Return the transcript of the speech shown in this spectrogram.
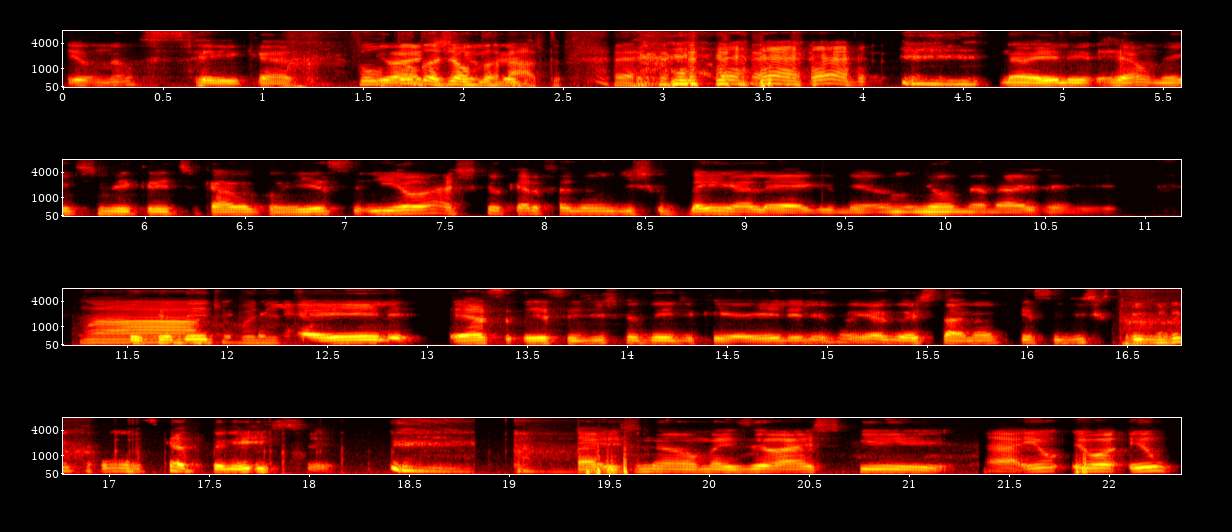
Eu não sei, cara. Voltando a João que eu- Donato. É. Não, ele realmente me criticava com isso, e eu acho que eu quero fazer um disco bem alegre mesmo, em homenagem a ele. Porque eu Ah, que dediquei bonito. a ele, essa, esse disco eu dediquei a ele, ele não ia gostar não, porque esse disco tem muita música triste. Mas não, mas eu acho que... Ah, eu, eu, eu,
